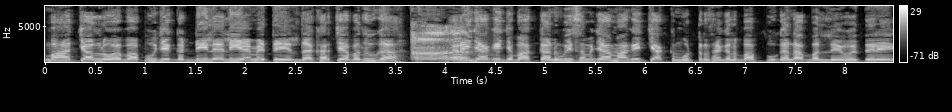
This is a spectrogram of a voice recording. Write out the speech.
，ਮਹਾ ਚੱਲ ਓਏ ਬਾਪੂ ਜੇ ਗੱਡੀ ਲੈ ਲਈ ਐਵੇਂ ਤੇਲ ਦਾ ਖਰਚਾ ਵਧੂਗਾ। ਘਰੇ ਜਾ ਕੇ ਜਵਾਕਾਂ ਨੂੰ ਵੀ ਸਮਝਾਵਾਂਗੇ ਚੱਕ ਮੋਟਰਸਾਈਕਲ। ਬਾਪੂ ਕਹਿੰਦਾ ਬੱਲੇ ਹੋਏ ਤੇਰੇ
